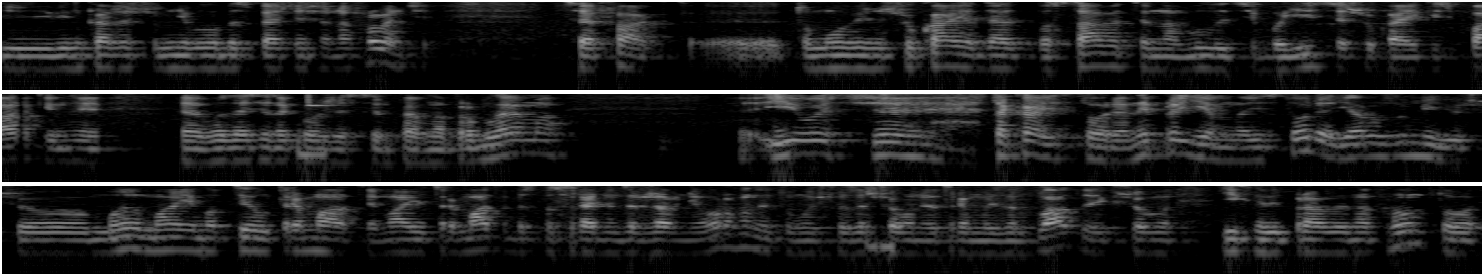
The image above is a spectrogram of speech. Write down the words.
І він каже, що мені було безпечніше на фронті. Це факт. Е, Тому він шукає, де поставити на вулиці, боїться, шукає якісь паркінги. Е, В Одесі також є з цим певна проблема. І ось е, така історія, неприємна історія. Я розумію, що ми маємо тил тримати, мають тримати безпосередньо державні органи, тому що за що вони отримують зарплату. Якщо ви їх не відправили на фронт, то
